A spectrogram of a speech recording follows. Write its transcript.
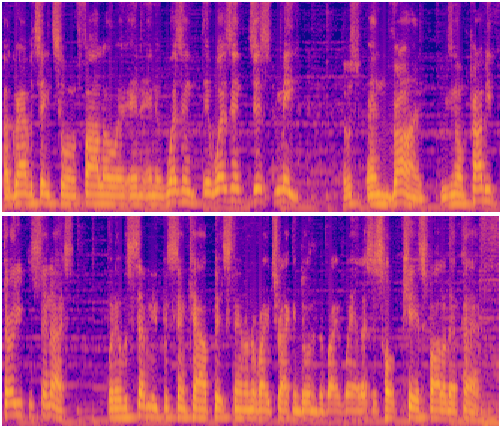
uh, gravitate to and follow. And, and it wasn't it wasn't just me. It was and Ron. You know, probably 30% us, but it was 70% Kyle Pitts standing on the right track and doing it the right way. And let's just hope kids follow that path.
